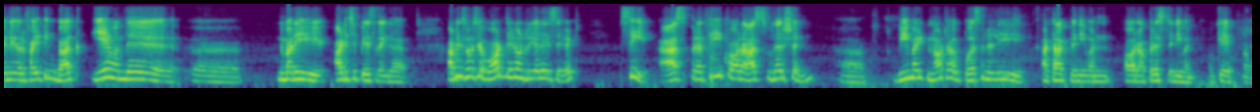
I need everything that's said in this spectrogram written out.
வென் யூர் ஃபைட்டிங் பேக் ஏன் வந்து இந்த மாதிரி அடிச்சு பேசுறீங்க? அப்படின்னு சொல்லி what they don't realise it see as Pradeep or as Sudharshan we might not have personally attacked anyone or oppressed anyone okay um,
